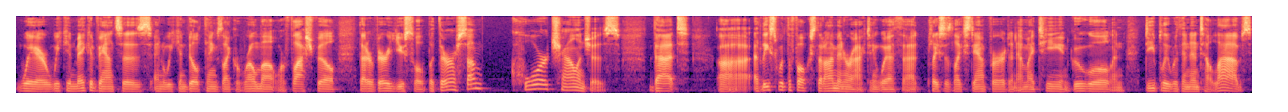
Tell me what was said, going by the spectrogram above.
where we can make advances and we can build things like Aroma or FlashFill that are very useful. But there are some core challenges that. Uh, at least with the folks that I'm interacting with at places like Stanford and MIT and Google and deeply within Intel Labs,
